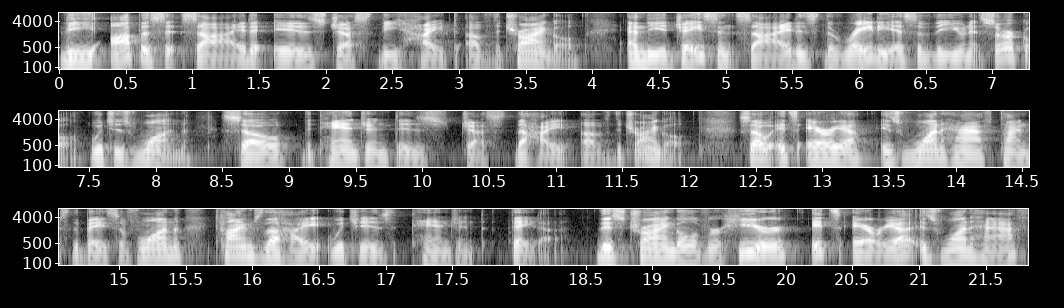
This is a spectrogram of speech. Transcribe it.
The opposite side is just the height of the triangle, and the adjacent side is the radius of the unit circle, which is 1. So the tangent is just the height of the triangle. So its area is 1 half times the base of 1 times the height, which is tangent theta. This triangle over here, its area is 1 half,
